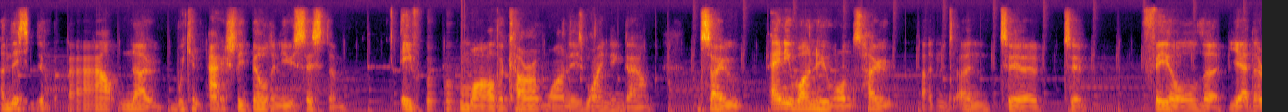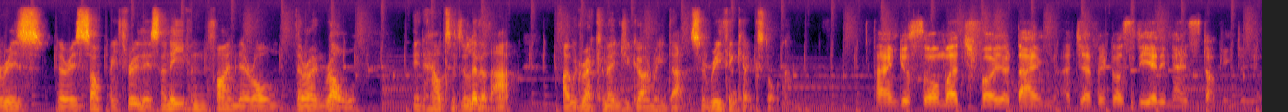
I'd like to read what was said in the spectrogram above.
And this is about no, we can actually build a new system even while the current one is winding down. So anyone who wants hope and and to to feel that yeah there is there is some way through this and even find their own their own role in how to deliver that i would recommend you go and read that so rethinkx.com Thank you so much for your time, Jeff. It was really nice talking to you.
